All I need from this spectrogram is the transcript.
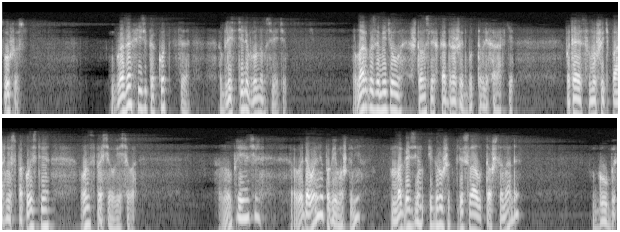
Слушаюсь. Глаза физика Котце блестели в лунном свете. Ларго заметил, что он слегка дрожит, будто в лихорадке. Пытаясь внушить парню спокойствие, он спросил весело. «Ну, приятель, вы довольны погремушками? Магазин игрушек прислал то, что надо?» Губы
